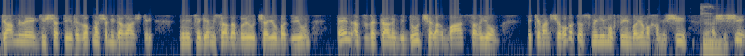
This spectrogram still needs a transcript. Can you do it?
גם לגישתי, וזאת מה שאני דרשתי, מנציגי משרד הבריאות שהיו בדיון, אין הצדקה לבידוד של 14 יום. מכיוון שרוב התסמינים מופיעים ביום החמישי, כן. השישי,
